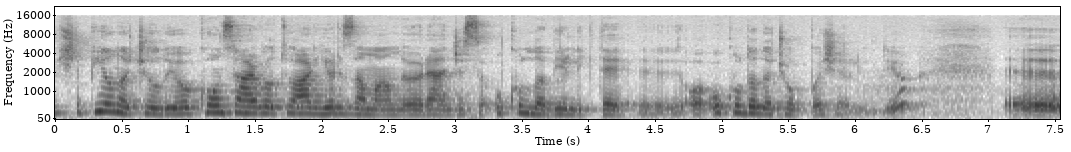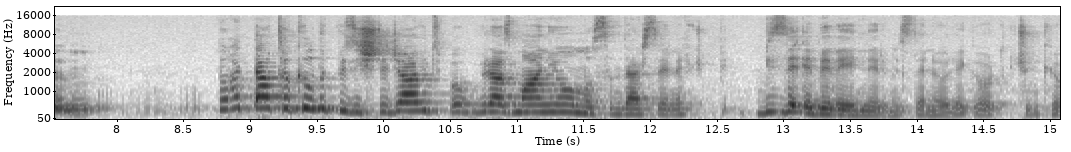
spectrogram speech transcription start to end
işte piyano çalıyor, konservatuar yarı zamanlı öğrencisi okulla birlikte, e, okulda da çok başarılı gidiyor. E, hatta takıldık biz işte Cavit biraz mani olmasın derslerine. Biz de ebeveynlerimizden öyle gördük çünkü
